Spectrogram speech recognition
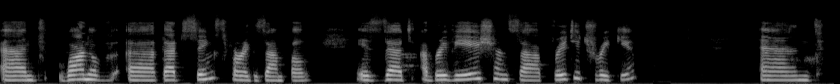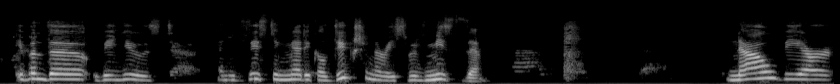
And one of uh, that things, for example, is that abbreviations are pretty tricky. And even though we used an existing medical dictionaries, we've missed them. Now we are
